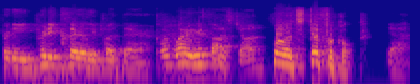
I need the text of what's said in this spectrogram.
Pretty, pretty clearly put there. What are your thoughts, John? Well, it's difficult. Yeah.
